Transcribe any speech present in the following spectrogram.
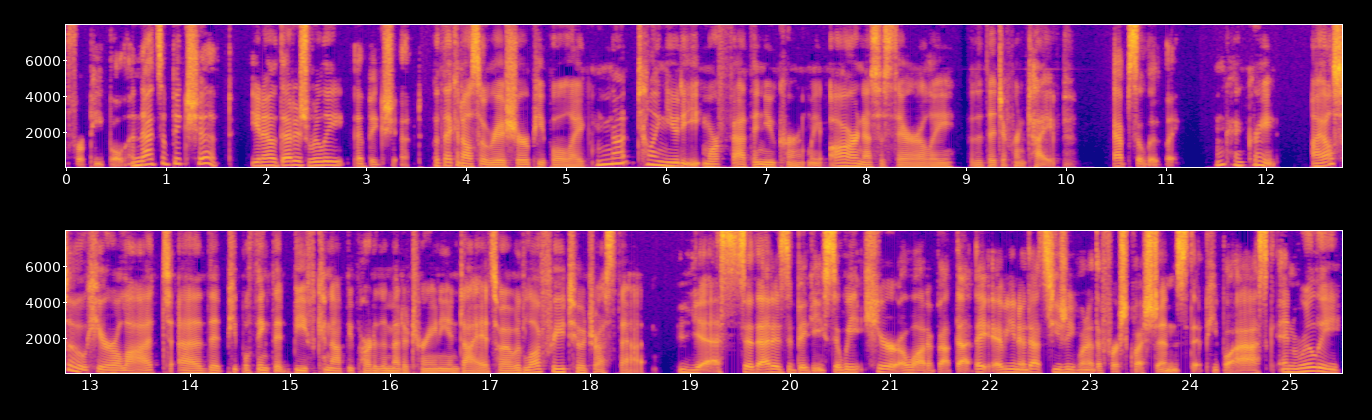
for people. And that's a big shift. You know, that is really a big shift. But that can also reassure people like, not telling you to eat more fat than you currently are necessarily, but the different type. Absolutely. Okay, great. I also hear a lot uh, that people think that beef cannot be part of the Mediterranean diet. So I would love for you to address that. Yes. So that is a biggie. So we hear a lot about that. They, you know, that's usually one of the first questions that people ask. And really,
